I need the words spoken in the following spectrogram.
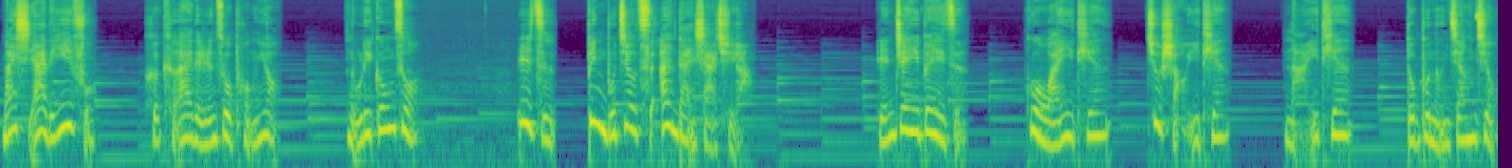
买喜爱的衣服，和可爱的人做朋友，努力工作，日子并不就此黯淡下去呀。人这一辈子，过完一天就少一天，哪一天都不能将就。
